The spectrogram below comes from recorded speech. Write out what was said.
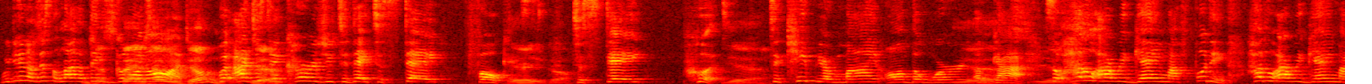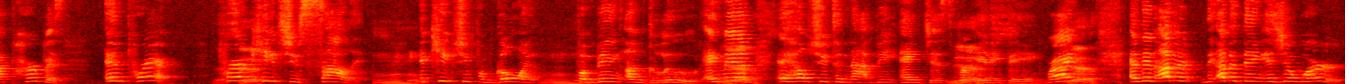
we you know, just a lot of things Just going things on. But I just yeah. encourage you today to stay focused. There you go. To stay put. Yeah. To keep your mind on the word of Yes, God. So, how do I regain my footing? How do I regain my purpose? In prayer. That's prayer it. keeps you solid. Mhm. It keeps you from going, from being unglued. Amen. Yes. It helps you to not be anxious for anything, right? Yes. And then other the other thing is your word.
